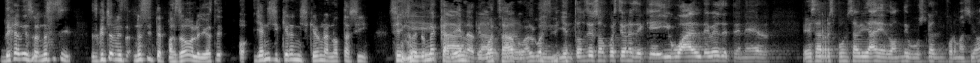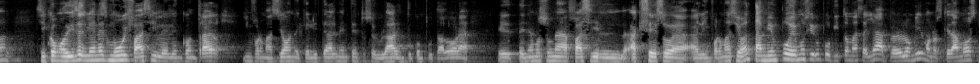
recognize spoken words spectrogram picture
Deja de eso, no sé si, escúchame esto, no sé si te pasó o lo llegaste, o ya ni siquiera, ni siquiera una nota así, sino en una cadena de WhatsApp o algo así. Y entonces son cuestiones de que igual debes de tener esa responsabilidad de dónde buscas la información. Si como dices bien es muy fácil el encontrar información de que literalmente en tu celular, en tu computadora, eh, tenemos una fácil acceso a, la información, también podemos ir un poquito más allá, pero es lo mismo, nos quedamos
